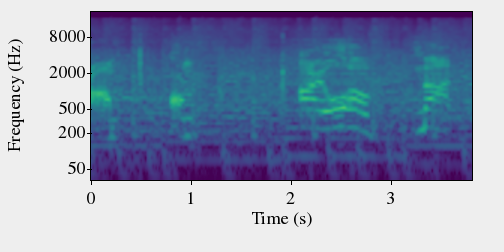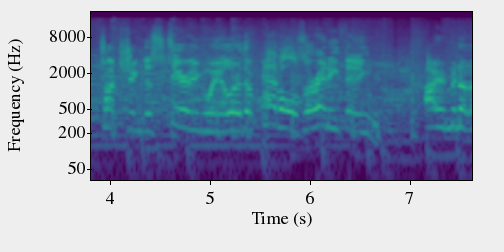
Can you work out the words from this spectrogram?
Um, um, I love not touching the steering wheel or the pedals or anything. I'm in a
